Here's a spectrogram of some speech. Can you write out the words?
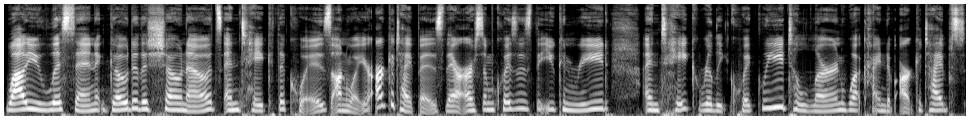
While you listen, go to the show notes and take the quiz on what your archetype is. There are some some quizzes that you can read and take really quickly to learn what kind of archetypes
